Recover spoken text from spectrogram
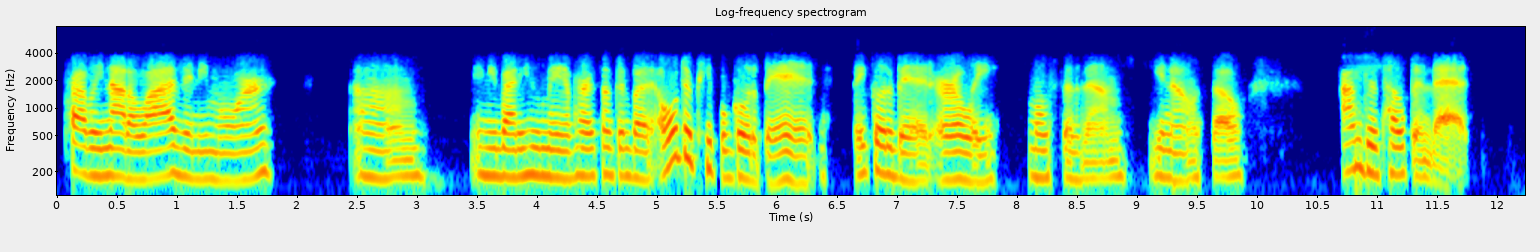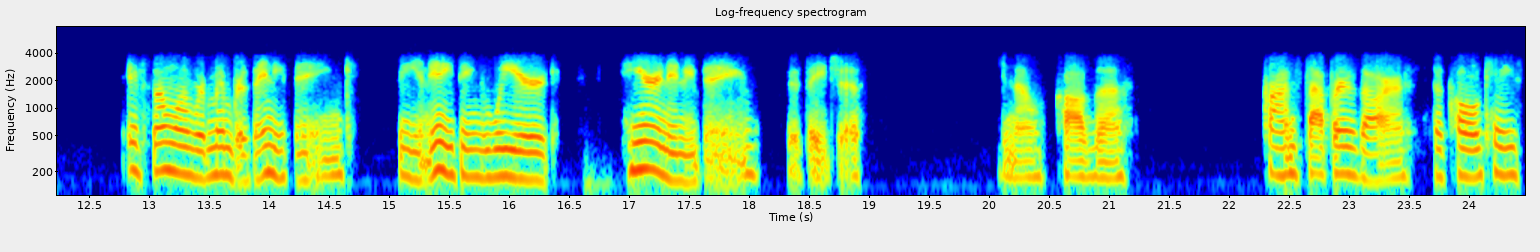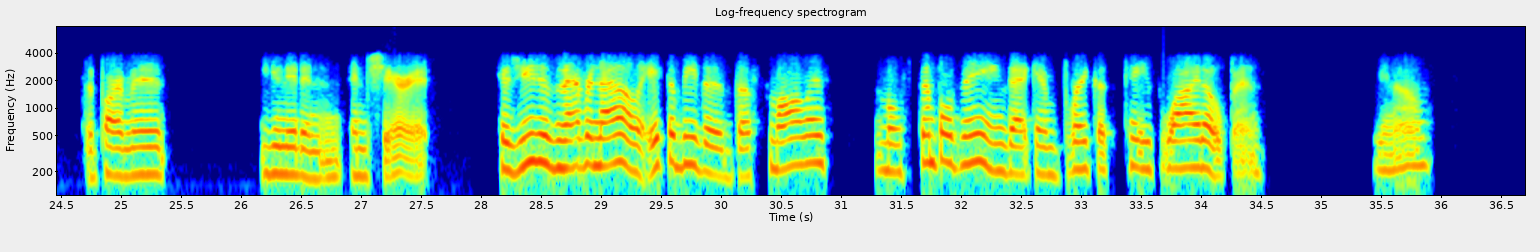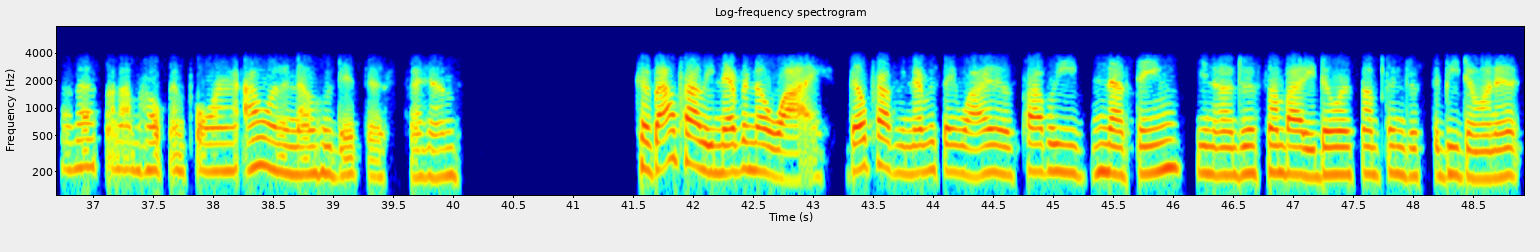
probably not alive anymore. Um anybody who may have heard something but older people go to bed. They go to bed early most of them you know so i'm just hoping that if someone remembers anything, seeing anything weird, hearing anything, that they just, you know, call the Crime Stoppers or the cold case department unit and, and share it. Because you just never know. It could be the, the smallest, most simple thing that can break a case wide open, you know? So that's what I'm hoping for. I want to know who did this to him because I'll probably never know why. They'll probably never say why. It was probably nothing, you know, just somebody doing something just to be doing it.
